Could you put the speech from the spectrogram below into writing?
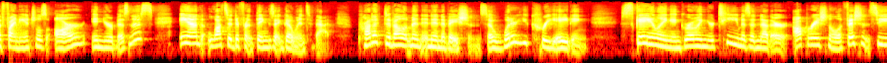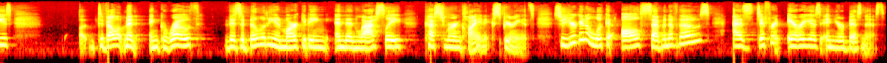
the financials are in your business and lots of different things that go into that. Product development and innovation. So, what are you creating? Scaling and growing your team is another. Operational efficiencies, uh, development and growth, visibility and marketing, and then lastly, customer and client experience. So you're going to look at all seven of those as different areas in your business.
